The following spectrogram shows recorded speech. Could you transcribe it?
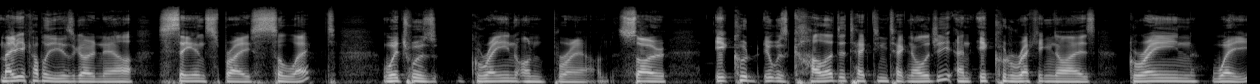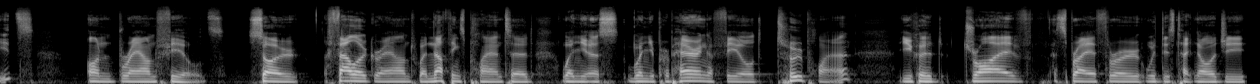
maybe a couple of years ago now See and Spray Select, which was green on brown. So it could it was color detecting technology and it could recognize green weeds on brown fields. So fallow ground where nothing's planted when you're when you're preparing a field to plant, you could drive a sprayer through with this technology.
